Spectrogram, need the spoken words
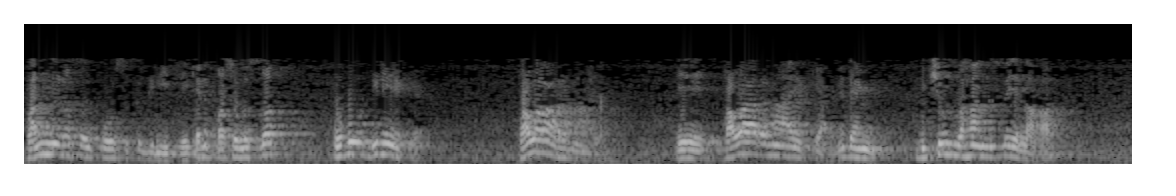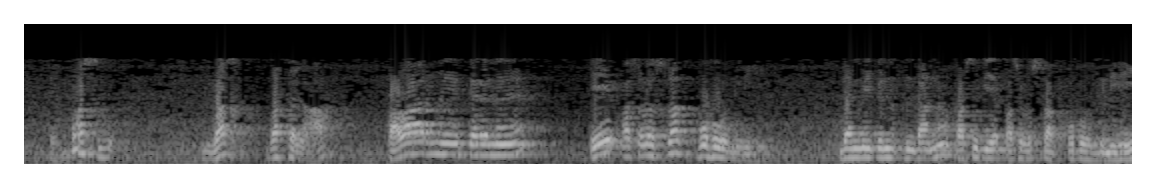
පන්න රස උපෝසත දිනෙකි. ඒ කියන්නේ පසළොස්වක් බොහෝ දිනයක පවාරණාය. ඒ පවාරණාය කියන්නේ දැන් භික්ෂුන් වහන්සේලා වස් වස් වසලා පවාරණය කරන ඒ පසළොස්වක් බොහෝ දිනෙහි. දැන් මේ වෙන තුන් දන්නවා පසුගිය පසළොස්වක් බොහෝ දිනෙහි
